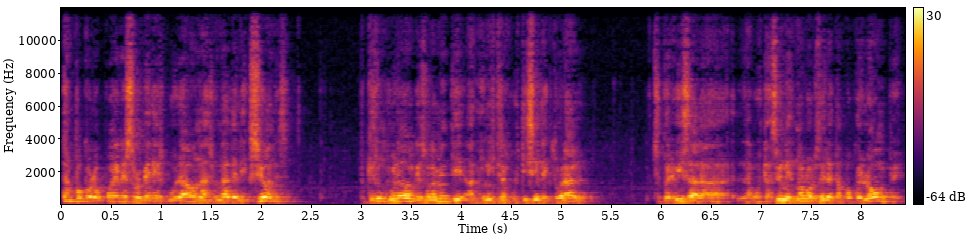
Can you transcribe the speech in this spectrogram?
tampoco lo puede resolver el Jurado Nacional de Elecciones, porque es un jurado que solamente administra justicia electoral, supervisa las votaciones, no lo resuelve tampoco el OMPE,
